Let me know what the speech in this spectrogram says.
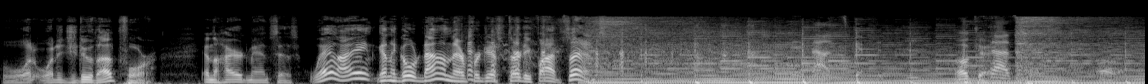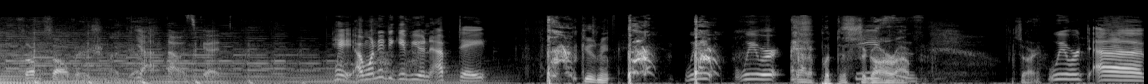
What, what did you do that for? And the hired man says, Well, I ain't going to go down there for just 35 cents. That's good. Okay. That's good. All right. Some salvation, I guess. Yeah, that was good. Hey, I wanted to give you an update. Excuse me. We we were Gotta put this cigar out. Sorry. We were uh,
